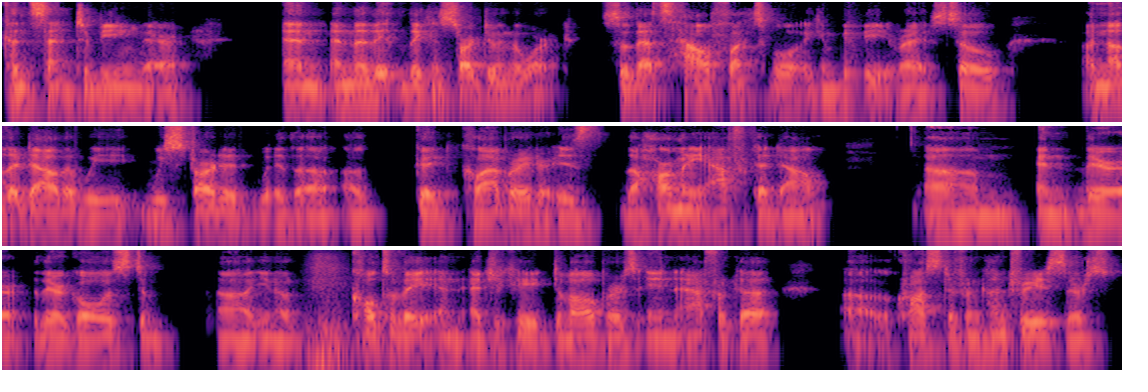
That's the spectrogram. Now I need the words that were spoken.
consent to being there. And, and then they, they can start doing the work. So that's how flexible it can be, right? So another DAO that we we started with a, a good collaborator is the Harmony Africa DAO, um, and their their goal is to uh, you know cultivate and educate developers in Africa uh, across different countries. There's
